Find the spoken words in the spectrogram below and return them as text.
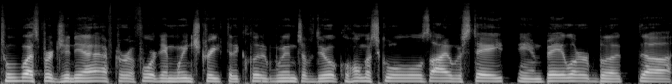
to West Virginia after a four game win streak that included wins of the Oklahoma schools, Iowa State, and Baylor. But uh,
